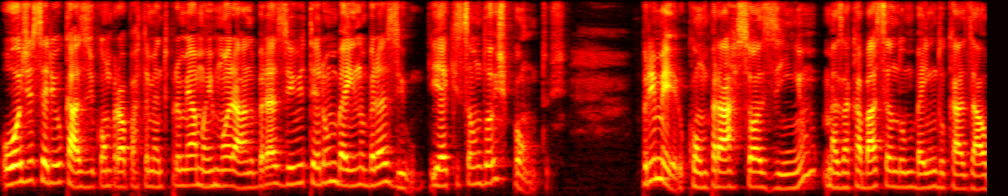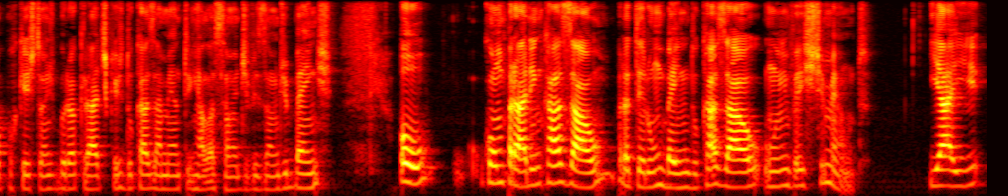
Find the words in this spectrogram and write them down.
Hoje seria o caso de comprar um apartamento para minha mãe morar no Brasil e ter um bem no Brasil. E aqui são dois pontos. Primeiro, comprar sozinho, mas acabar sendo um bem do casal por questões burocráticas do casamento em relação à divisão de bens. Ou comprar em casal para ter um bem do casal, um investimento. E aí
